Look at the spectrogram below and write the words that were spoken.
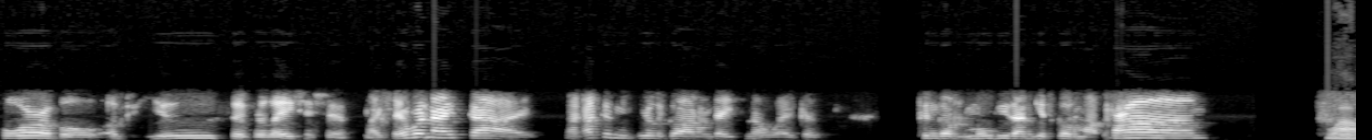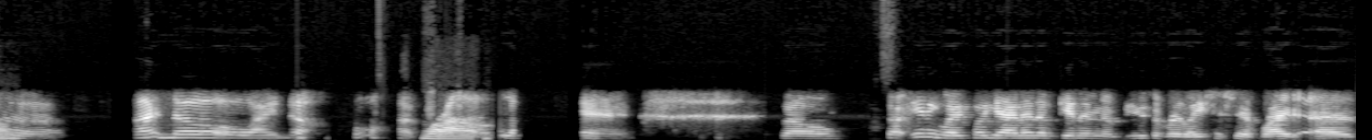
horrible, abusive relationship. Like there were nice guys. Like I couldn't really go out on dates no way because couldn't go to the movies. I didn't get to go to my prom. Wow. I know, I know. wow. And so, so anyway, so yeah, I ended up getting an abusive relationship right as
